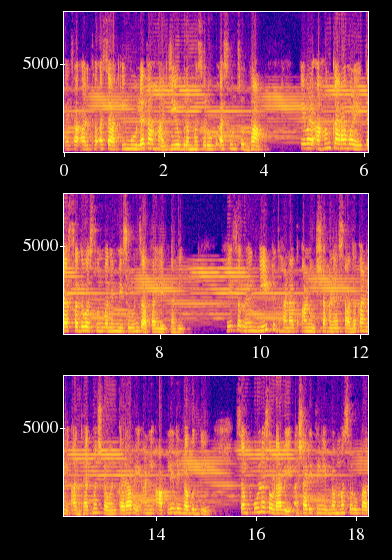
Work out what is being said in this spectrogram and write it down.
याचा अर्थ असा की मूलत जीव ब्रह्मस्वरूप असून सुद्धा केवळ अहंकारामुळे त्या सद्वस्तूंमध्ये मिसळून जाता येत नाही. हे सगळे नीट ध्यानात आणून शहाण्या साधकाने अध्यात्म श्रवण करावे आणि आपली देहबुद्धी संपूर्ण सोडावी अशा रीतीने ब्रह्मस्वरूपात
